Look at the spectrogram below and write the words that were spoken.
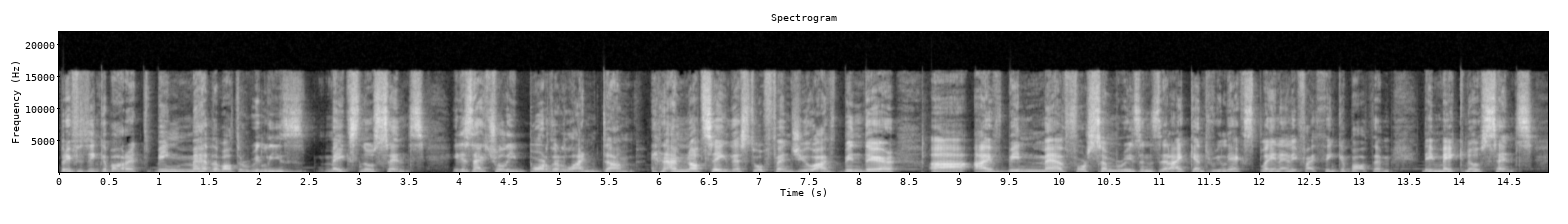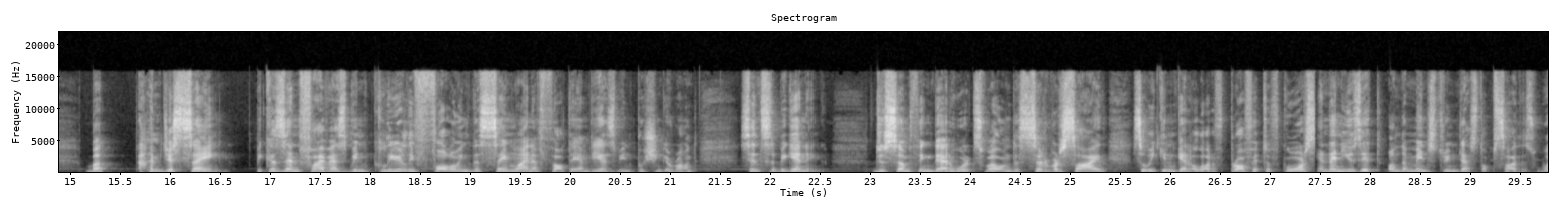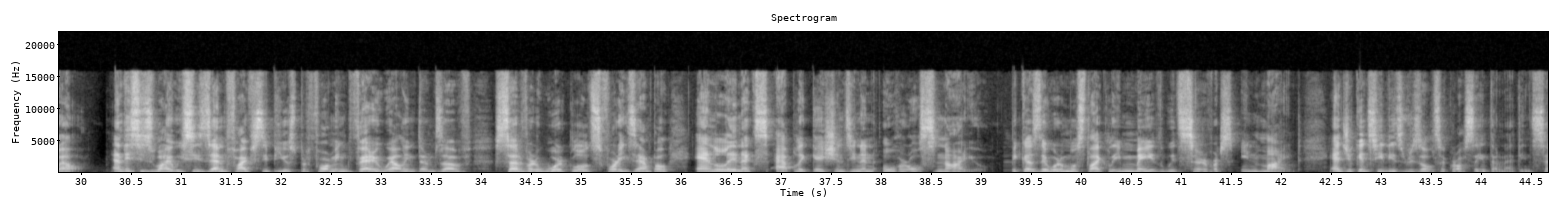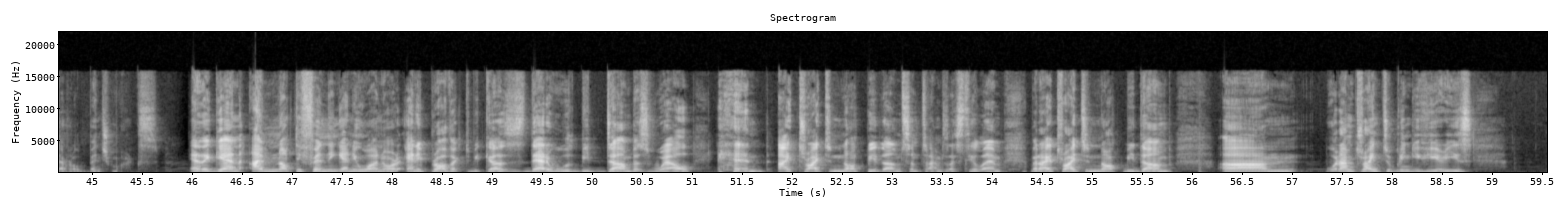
But if you think about it, being mad about the release makes no sense. It is actually borderline dumb. And I'm not saying this to offend you, I've been there, uh, I've been mad for some reasons that I can't really explain and if I think about them, they make no sense. But I'm just saying, because Zen 5 has been clearly following the same line of thought AMD has been pushing around since the beginning. Do something that works well on the server side, so we can get a lot of profit, of course, and then use it on the mainstream desktop side as well. And this is why we see Zen 5 CPUs performing very well in terms of server workloads, for example, and Linux applications in an overall scenario because they were most likely made with servers in mind, and you can see these results across the internet in several benchmarks. And again, I'm not defending anyone or any product because that would be dumb as well. And I try to not be dumb, sometimes I still am, but I try to not be dumb. Um, what I'm trying to bring you here is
